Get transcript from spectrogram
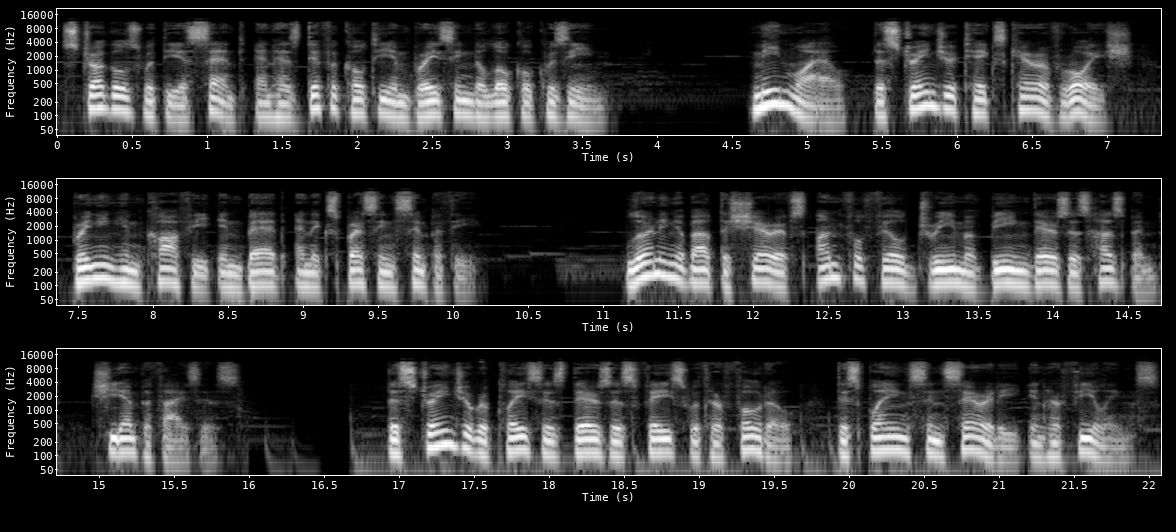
struggles with the ascent and has difficulty embracing the local cuisine. Meanwhile, the stranger takes care of Reusch, bringing him coffee in bed and expressing sympathy. Learning about the sheriff's unfulfilled dream of being Theirs' as husband, she empathizes. The stranger replaces Theirs' face with her photo, displaying sincerity in her feelings.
